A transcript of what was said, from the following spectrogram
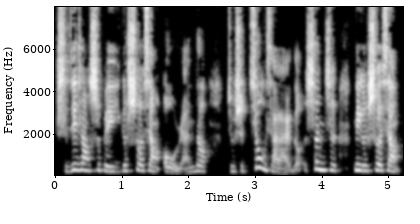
实际上是被一个摄像偶然的，就是救下来的，甚至那个摄像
